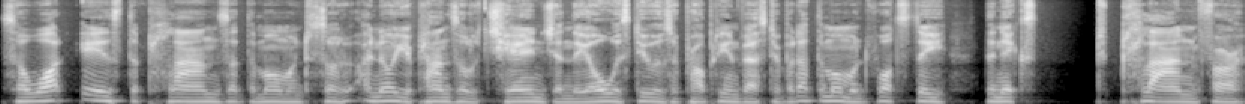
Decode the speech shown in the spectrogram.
So, what is the plans at the moment? So, I know your plans will change, and they always do as a property investor. But at the moment, what's the the next plan for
